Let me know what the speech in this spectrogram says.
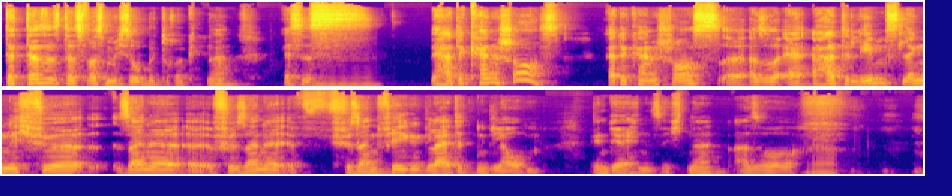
das ist das, was mich so bedrückt. Ne? Es ist, mhm. er hatte keine Chance. Er hatte keine Chance. Äh, also er, er hatte lebenslänglich für seine, äh, für seine, für seinen fehlgegleiteten Glauben in der Hinsicht. Ne? Also, ja.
